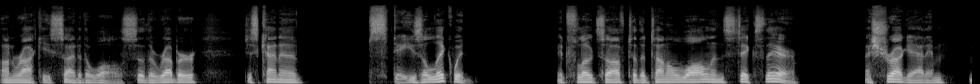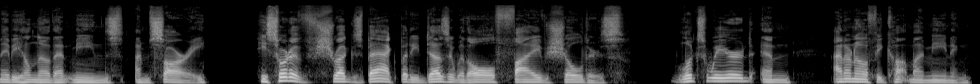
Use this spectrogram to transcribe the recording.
on Rocky's side of the wall, so the rubber just kind of stays a liquid. It floats off to the tunnel wall and sticks there. I shrug at him. Maybe he'll know that means I'm sorry. He sort of shrugs back, but he does it with all five shoulders. Looks weird, and I don't know if he caught my meaning.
